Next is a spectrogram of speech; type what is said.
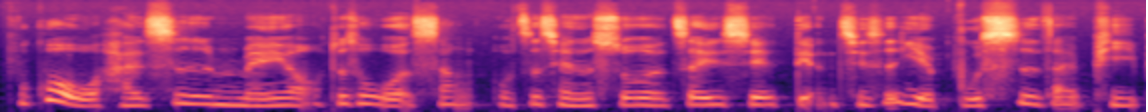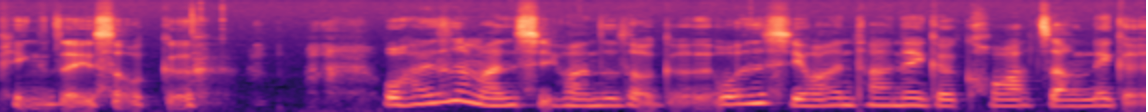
不过我还是没有，就是我上我之前说的这一些点，其实也不是在批评这一首歌，我还是蛮喜欢这首歌的，我很喜欢他那个夸张那个。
